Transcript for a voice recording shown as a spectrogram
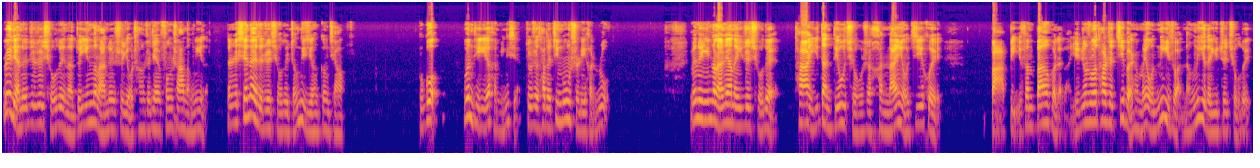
瑞典队这支球队呢，对英格兰队是有长时间封杀能力的，但是现在这支球队整体性更强。不过问题也很明显，就是他的进攻实力很弱。面对英格兰这样的一支球队，他一旦丢球是很难有机会把比分扳回来的。也就是说，他是基本上没有逆转能力的一支球队。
